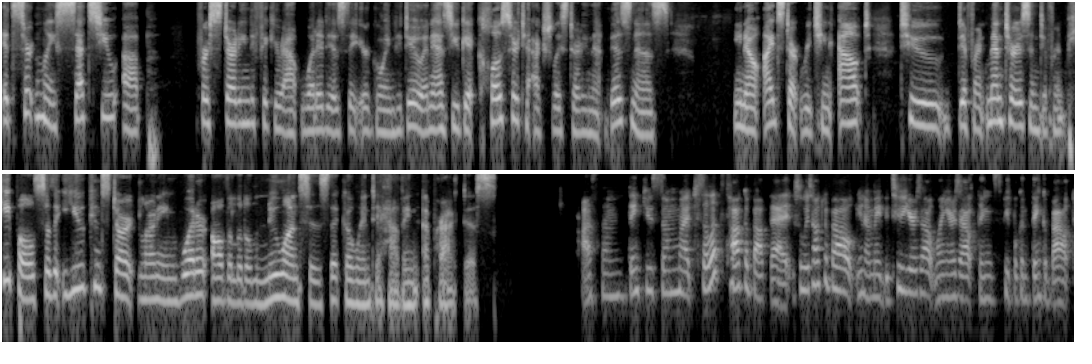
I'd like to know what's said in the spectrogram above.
it certainly sets you up for starting to figure out what it is that you're going to do. And as you get closer to actually starting that business, you know, I'd start reaching out to different mentors and different people so that you can start learning what are all the little nuances that go into having a practice. Awesome. Thank you so much. So let's talk about that. So we talked about, you know, maybe two years out, one years out, things people can think about.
